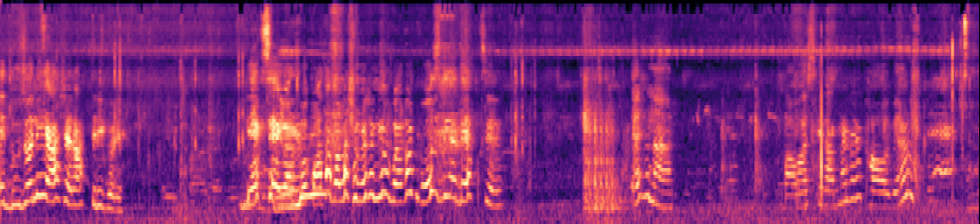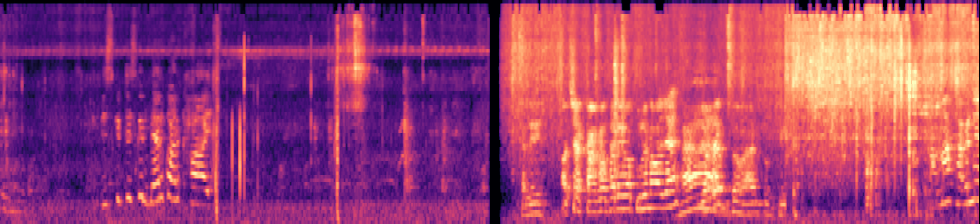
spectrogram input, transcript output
এই দুজনই আসে রাত্রি করে। দেখছে এবার কথা বলার সঙ্গে সঙ্গে এখন পোজ দিয়ে দেখছে। এসো না বাবা আজকে রান্না করে খাওয়াবে হ্যাঁ? বিস্কিট টিস্কিট বের কর খাই। আচ্ছা কাঁকড়া তাহলে এবার তুলে নেওয়া যায়? হ্যাঁ একদম একদম ঠিক। আমা খাবে না?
